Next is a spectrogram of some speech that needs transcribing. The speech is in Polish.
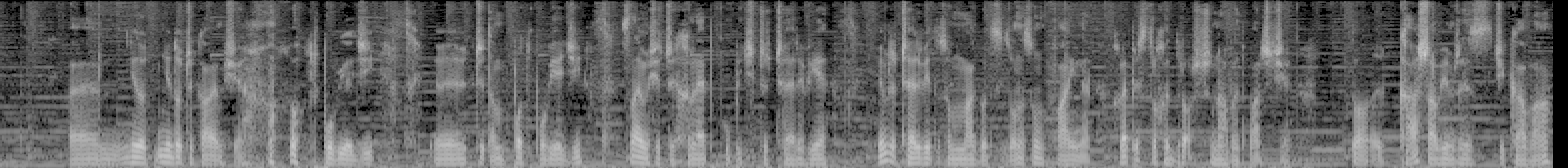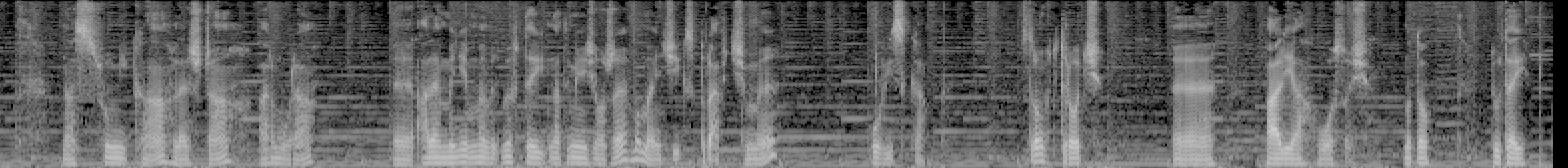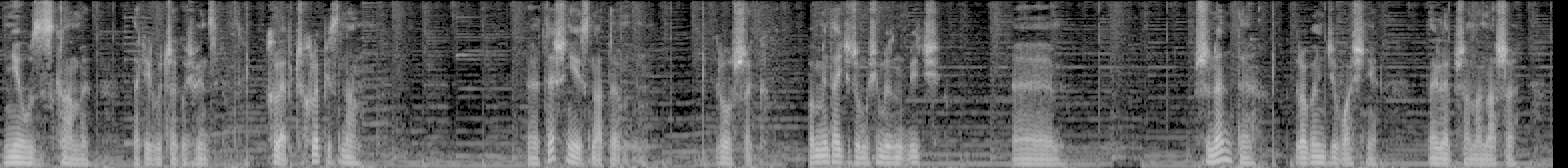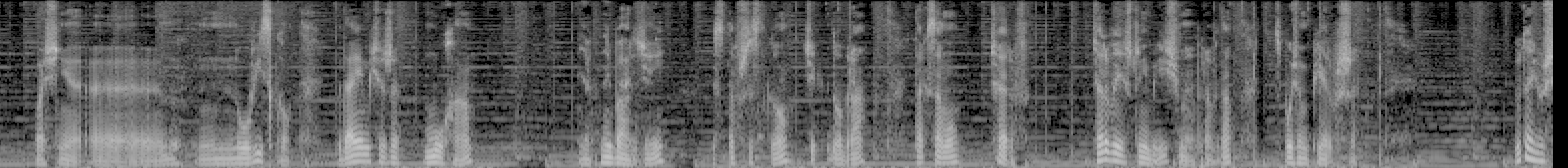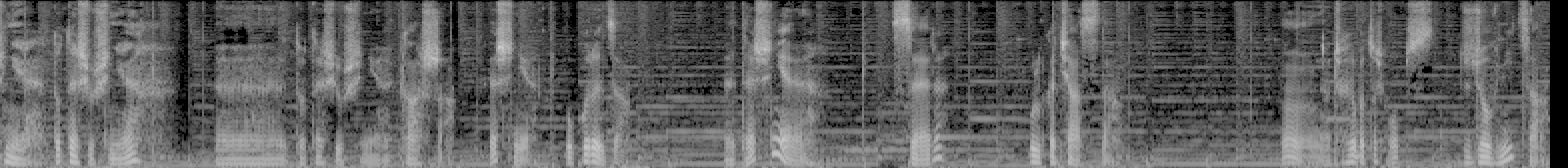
E, nie, do, nie doczekałem się odpowiedzi, e, czy tam podpowiedzi. Zastanawiam się, czy chleb kupić, czy czerwie. Wiem, że czerwie to są maggots, one są fajne. Chleb jest trochę droższy nawet, patrzcie. To kasza wiem, że jest ciekawa. Na sumika, leszcza, armura. Ale my, nie, my w tej, na tym jeziorze, momencik, sprawdźmy łowiska. Strąg troć, e, palia, łosoś. No to tutaj nie uzyskamy takiego czegoś, więc chleb. Czy chleb jest na... E, też nie jest na ten groszek. Pamiętajcie, że musimy mieć e, przynętę, która będzie właśnie najlepsza na nasze właśnie e, łowisko. Wydaje mi się, że mucha jak najbardziej jest na wszystko dobra. Tak samo czerw. Czerwy jeszcze nie byliśmy, prawda? Z poziom pierwszy. Tutaj już nie, to też już nie. E, to też już nie. Kasza. Też nie. Kukurydza. E, też nie. Ser. Kulka ciasta. Hmm, znaczy chyba coś o dżdżownica.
